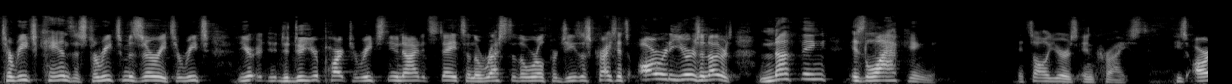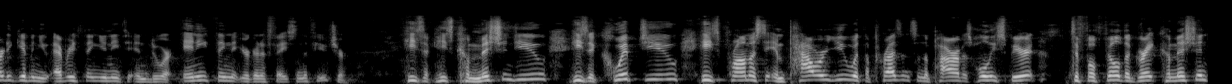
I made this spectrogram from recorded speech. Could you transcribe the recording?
to reach Kansas, to reach Missouri, to reach your, to do your part to reach the United States and the rest of the world for Jesus Christ. It's already yours. In other words, nothing is lacking. It's all yours in Christ. He's already given you everything you need to endure anything that you're going to face in the future. He's, he's commissioned you. He's equipped you. He's promised to empower you with the presence and the power of His Holy Spirit to fulfill the Great Commission.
